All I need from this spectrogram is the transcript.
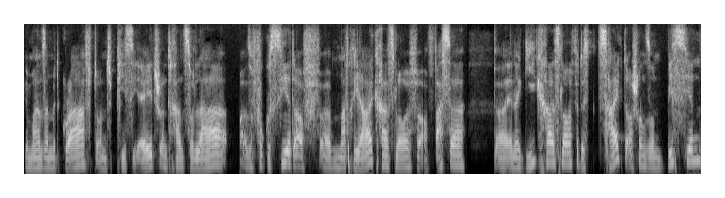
gemeinsam mit Graft und PCH und Transolar, also fokussiert auf äh, Materialkreisläufe, auf Wasser, äh, Energiekreisläufe. Das zeigt auch schon so ein bisschen,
